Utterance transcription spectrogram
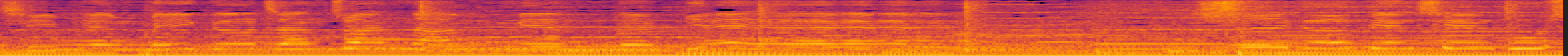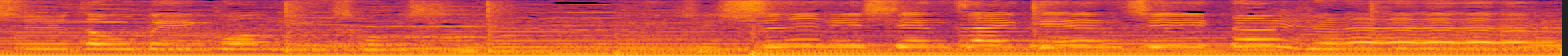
欺骗每个辗转难眠的夜。时隔变迁，故事都被光阴重写。谁是你现在惦记的人？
